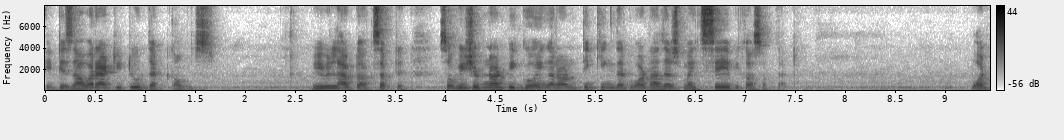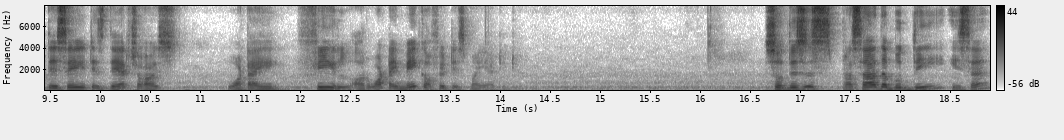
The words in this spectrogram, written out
it is our attitude that counts. We will have to accept it. So we should not be going around thinking that what others might say because of that what they say it is their choice what i feel or what i make of it is my attitude. So this is prasada buddhi is a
